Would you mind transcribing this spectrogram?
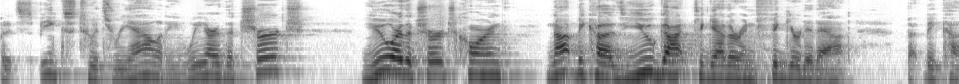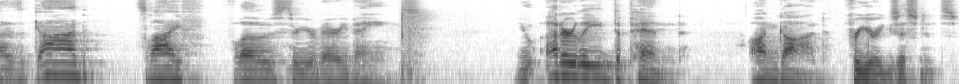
but it speaks to its reality. We are the church. You are the church, Corinth, not because you got together and figured it out, but because God's life flows through your very veins. You utterly depend on God for your existence.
